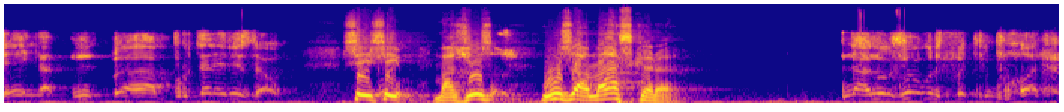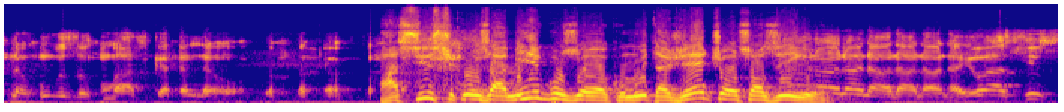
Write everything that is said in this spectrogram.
É, uh, por televisão. Sim, sim, mas usa, usa máscara? Não, no jogo de futebol não uso máscara, não. Assiste com os amigos ou com muita gente ou sozinho? Não, não, não, não, não, não. Eu assisto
